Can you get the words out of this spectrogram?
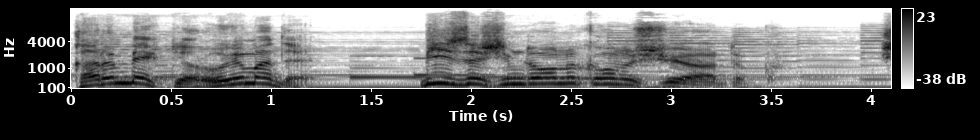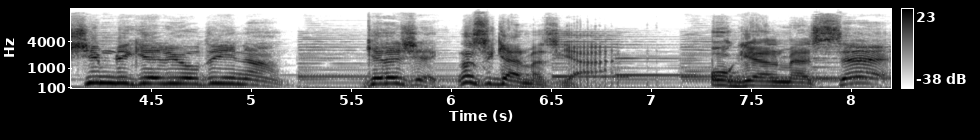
Karın bekliyor uyumadı. Biz de şimdi onu konuşuyorduk. Şimdi geliyordu inan. Gelecek. Nasıl gelmez ya? O gelmezse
